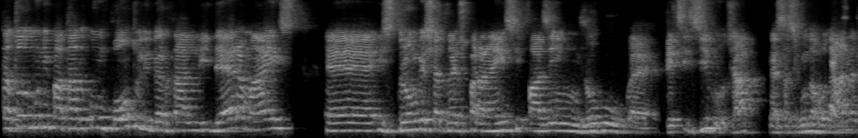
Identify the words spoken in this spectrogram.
tá todo mundo empatado com um ponto. O Libertar lidera, mas é, Strongest Atlético Paranaense fazem um jogo é, decisivo já nessa segunda rodada. É,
